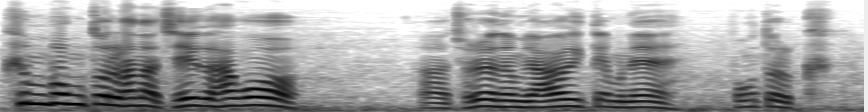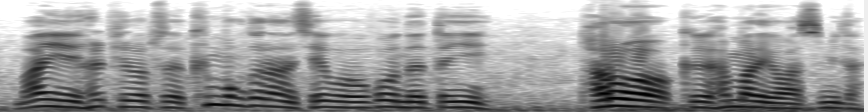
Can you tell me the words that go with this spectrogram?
큰 봉돌을 하나 제거하고 아, 조리가 너무 약하기 때문에 봉돌을 크- 많이 할 필요 없어 큰 봉돌 하나 제거하고 넣었더니 바로 그 한 마리가 왔습니다.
